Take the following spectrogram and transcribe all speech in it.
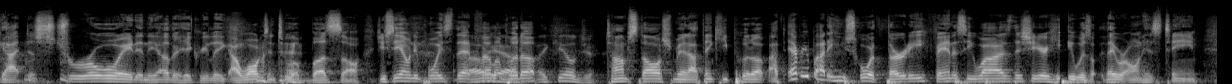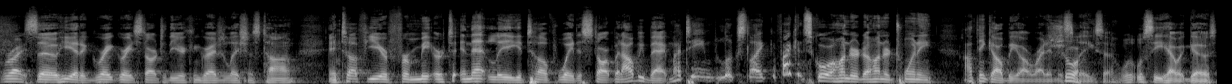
got destroyed in the other Hickory league. I walked into a buzzsaw. Do you see how many points that Oh, fella yeah. put up? They killed you. Tom Stahlschmidt, I think he put up I- everybody who scored thirty fantasy wise this year. He, it was they were on his team, Right. So he had a great, great start to the year. Congratulations, Tom! And tough year for me, or t- in that league, a tough way to start. But I'll be back. My team looks like if I can score 100 to 120, I think I'll be all right in this Sure. league. So we'll, we'll see how it goes.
